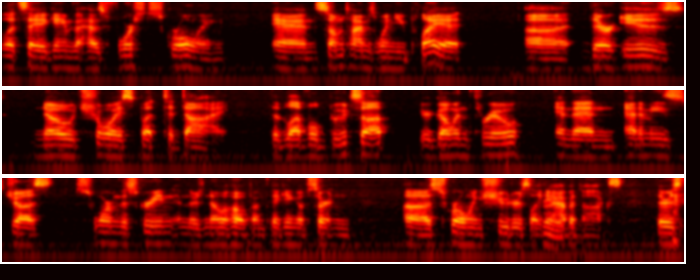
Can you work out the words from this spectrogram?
let's say a game that has forced scrolling, and sometimes when you play it, uh, there is no choice but to die. The level boots up, you're going through, and then enemies just swarm the screen, and there's no hope. I'm thinking of certain uh, scrolling shooters like Right. Abadox. There's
